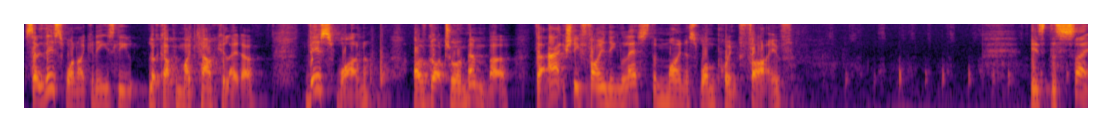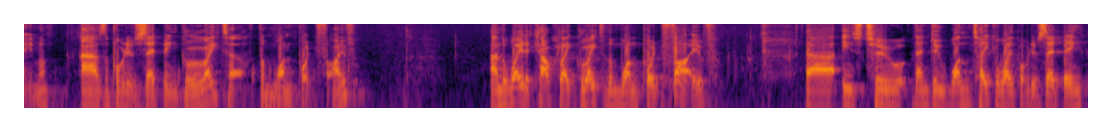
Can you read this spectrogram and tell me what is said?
So this one I can easily look up in my calculator. This one, I've got to remember that actually finding less than minus 1.5 is the same as the probability of z being greater than 1.5. And the way to calculate greater than 1.5 uh, is to then do one take away the probability of z being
